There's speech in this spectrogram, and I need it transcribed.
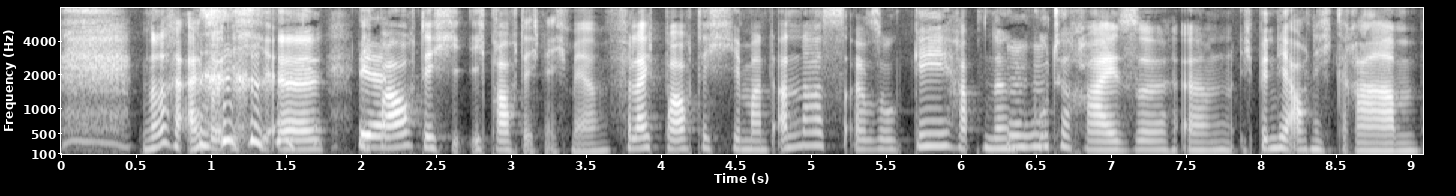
ne? Also ich, äh, ich ja. brauche dich, ich brauche dich nicht mehr. Vielleicht braucht dich jemand anders. Also geh, hab eine mhm. gute Reise. Ähm, ich bin dir auch nicht gram.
